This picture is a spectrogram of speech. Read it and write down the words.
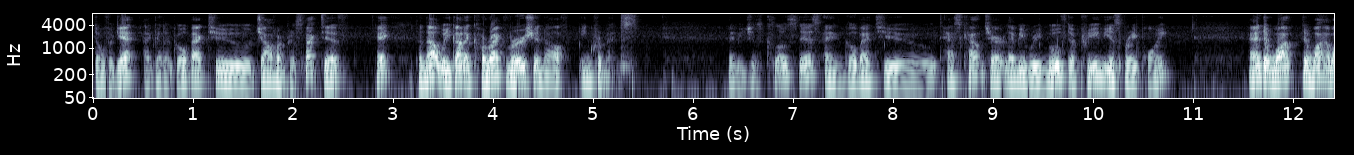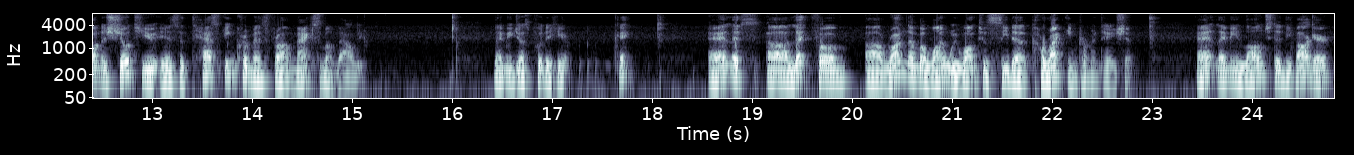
don't forget, I gotta go back to Java perspective. Okay, so now we got a correct version of increments. Let me just close this and go back to test counter. Let me remove the previous breakpoint. And the one, the one I want to show to you is the test increments from maximum value. Let me just put it here. Okay. And let's uh, let for uh, run number one, we want to see the correct implementation. And let me launch the debugger.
